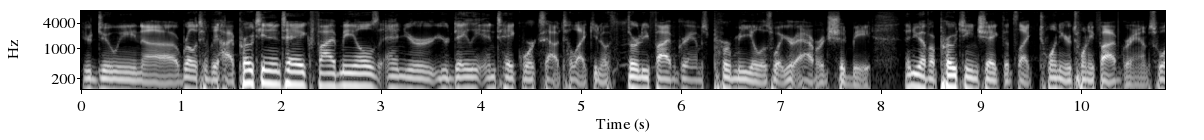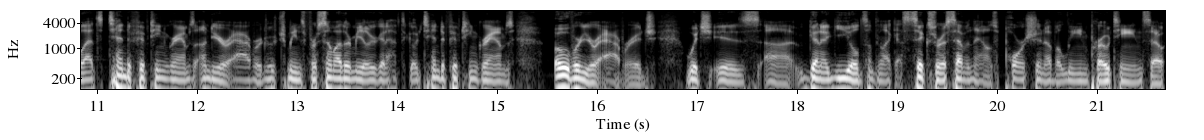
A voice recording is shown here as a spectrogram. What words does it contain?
you're doing a relatively high protein intake, five meals, and your your daily intake works out to like you know 35 grams per meal is what your average should be. Then you have a protein shake that's like 20 or 25 grams. Well, that's 10 to 15 grams under your average, which means for some other meal you're going to have to go 10 to 15 grams over your average, which is uh, going to yield something like a six or a seven ounce portion of a lean protein. So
